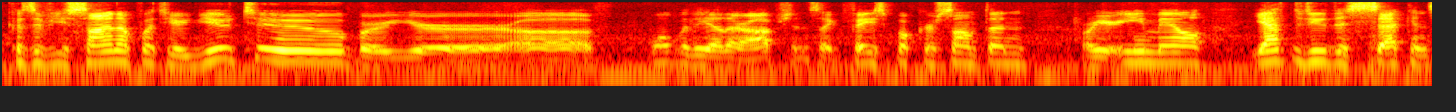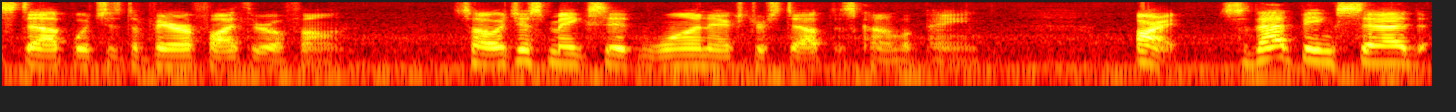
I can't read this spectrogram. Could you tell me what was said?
Because if you sign up with your YouTube or your uh, what were the other options? Like Facebook or something or your email. You have to do this second step which is to verify through a phone. So it just makes it one extra step that's kind of a pain. All right so that being said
